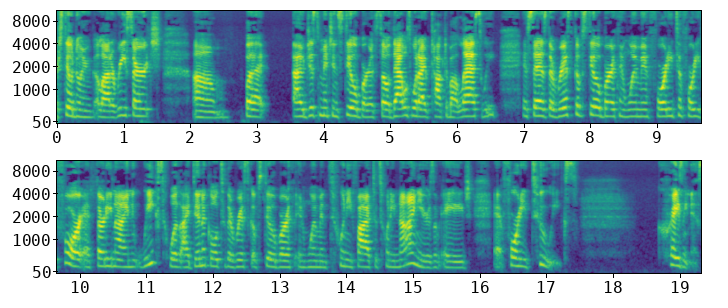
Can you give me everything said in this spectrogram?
still doing a lot of research, um, but I just mentioned stillbirth. So that was what I talked about last week. It says the risk of stillbirth in women 40 to 44 at 39 weeks was identical to the risk of stillbirth in women 25 to 29 years of age at 42 weeks craziness.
